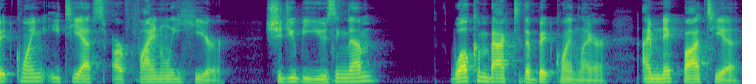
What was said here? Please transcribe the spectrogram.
Bitcoin ETFs are finally here. Should you be using them? Welcome back to the Bitcoin Layer. I'm Nik Bhatia.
